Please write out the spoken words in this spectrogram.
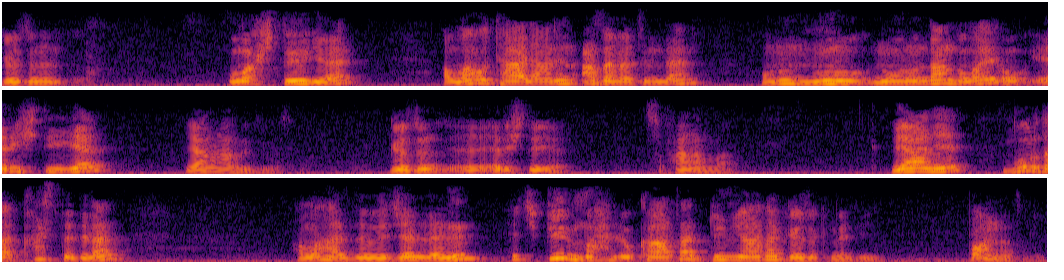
Gözünün ulaştığı yer Allahu Teala'nın azametinden, onun nurundan dolayı o eriştiği yer yanardı diyor. Gözün e, eriştiği yer. Subhanallah. Yani burada kastedilen Allah Azze ve Celle'nin hiçbir mahlukata dünyada gözükmediği. Bu anlatılıyor.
